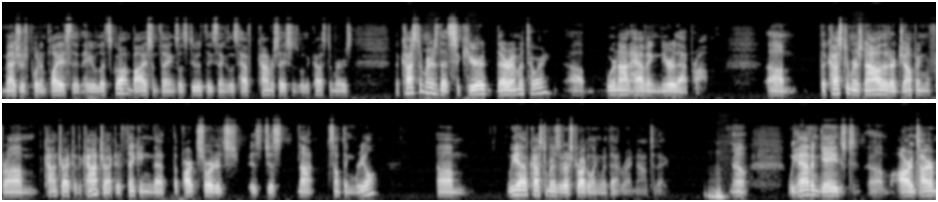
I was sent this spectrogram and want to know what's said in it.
measures put in place that hey let's go out and buy some things let's do these things let's have conversations with the customers the customers that secured their inventory uh, we're not having near that problem um, the customers now that are jumping from contractor to contractor thinking that the part shortage is just not something real um, we have customers that are struggling with that right now today mm-hmm. now we have engaged um, our entire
